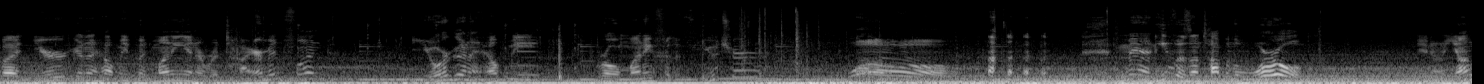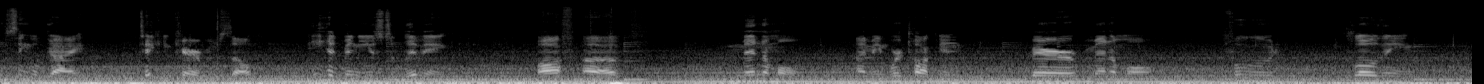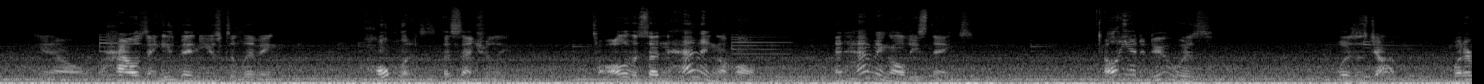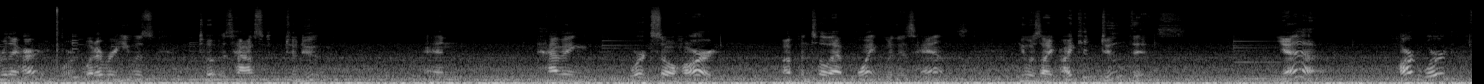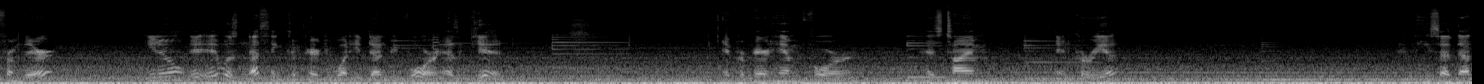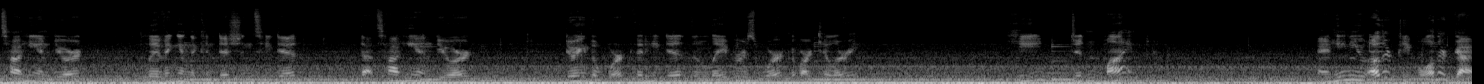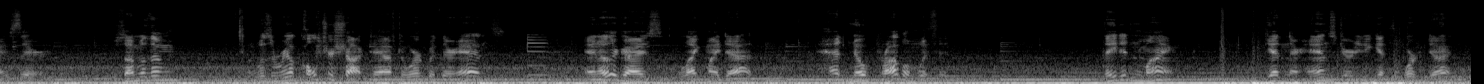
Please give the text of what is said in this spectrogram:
but you're going to help me put money in a retirement fund? You're going to help me grow money for the future? Whoa! Man, he was on top of the world. Young single guy, taking care of himself. He had been used to living off of minimal I mean, we're talking bare minimal food, clothing, you know, housing. He's been used to living homeless, essentially, to all of a sudden having a home and having all these things. All he had to do was was his job, whatever they hired him for, whatever he was to, was tasked to do, and having worked so hard up until that point with his hands, he was like, I can do this. Yeah, hard work from there. You know, it, it was nothing compared to what he'd done before as a kid. It prepared him for his time in Korea. He said that's how he endured living in the conditions he did. That's how he endured doing the work that he did, the laborious work of artillery. He didn't mind. And he knew other people, other guys there. Some of them it was a real culture shock to have to work with their hands. And other guys, like my dad, had no problem with it. They didn't mind getting their hands dirty to get the work done.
